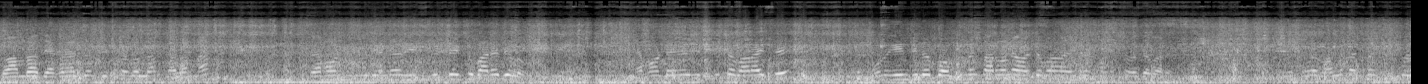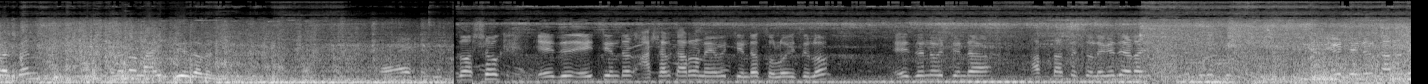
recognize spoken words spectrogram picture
তো আমরা দেখানোর জন্য চেষ্টা করলাম, পেলাম না। এখন ট্রেনের স্পিডটা একটু বাড়িয়ে দিল। এখন ট্রেনের স্পিডটা বাড়াইছে। কোনো ইঞ্জিনের প্রবলেমের কারণে হয়তো বা এটা সমস্যা হতে পারে। সবাই ভালো থাকবেন, সুস্থ রাখবেন একটা লাইক দিয়ে যাবেন। দর্শক, এই যে এই ট্রেনটার আসার কারণে ওই ট্রেনটা স্লো হয়েছিল। এই জন্য ওই ট্রেনটা আস্তে আস্তে চলে গেছে। এটা এই ট্রেনের কারণে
